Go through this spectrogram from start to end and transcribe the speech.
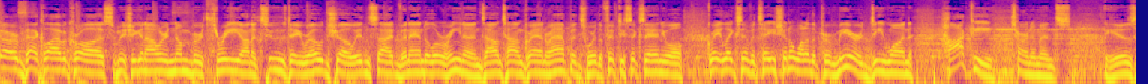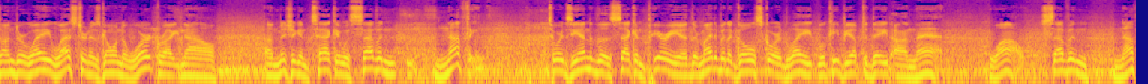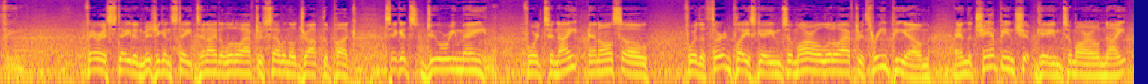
We are back live across Michigan, hour number three on a Tuesday road show inside Van Andel Arena in downtown Grand Rapids, where the 56th annual Great Lakes Invitational, one of the premier D1 hockey tournaments, is underway. Western is going to work right now on Michigan Tech. It was 7 nothing towards the end of the second period. There might have been a goal scored late. We'll keep you up to date on that. Wow, seven nothing. Ferris State and Michigan State tonight, a little after seven. They'll drop the puck. Tickets do remain for tonight and also for the third place game tomorrow, a little after 3 p.m., and the championship game tomorrow night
